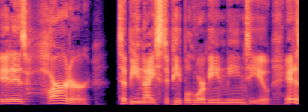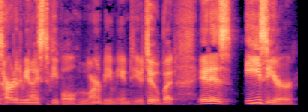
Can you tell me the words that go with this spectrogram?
It is harder to be nice to people who are being mean to you. It is harder to be nice to people who aren't being mean to you too, but it is easier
